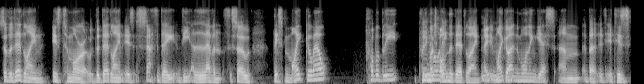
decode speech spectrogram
So the deadline is tomorrow. The deadline is Saturday the 11th. So this might go out probably pretty In much on the deadline. It Mhm, might go out in the morning, yes. Um, but it, it is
